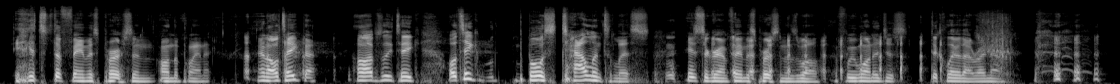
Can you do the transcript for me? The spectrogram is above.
Insta famous person on the planet, and I'll take that. I'll absolutely take. I'll take most talentless Instagram famous person as well. If we want to just declare that right now.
